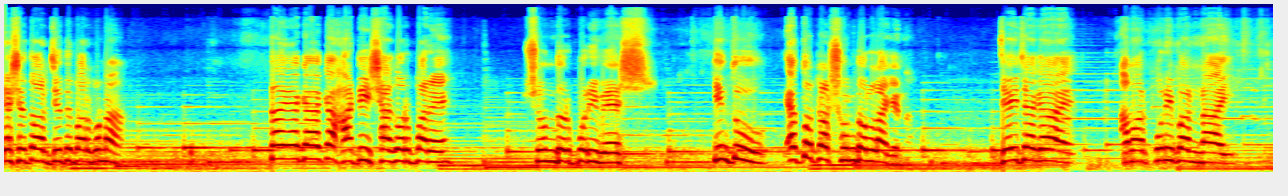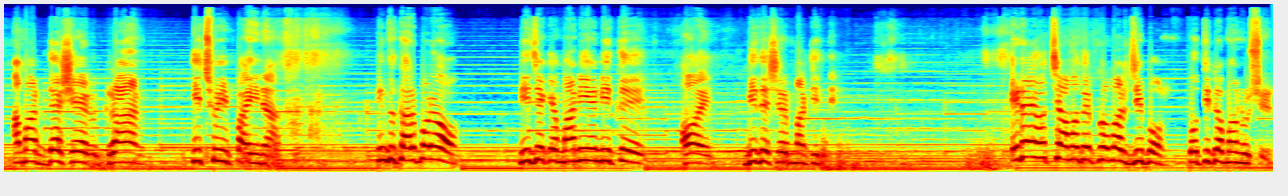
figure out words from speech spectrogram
দেশে তো আর যেতে পারব না। তাই একা একা হাঁটি সাগর পারে সুন্দর পরিবেশ, কিন্তু এতটা সুন্দর লাগে না। যেই জায়গায় আমার পরিবার নাই, আমার দেশের গ্রান কিছুই পাই না। কিন্তু তারপরেও নিজেকে মানিয়ে নিতে হয় বিদেশের মাটিতে। এটাই হচ্ছে আমাদের প্রবাস জীবন প্রতিটা মানুষের।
